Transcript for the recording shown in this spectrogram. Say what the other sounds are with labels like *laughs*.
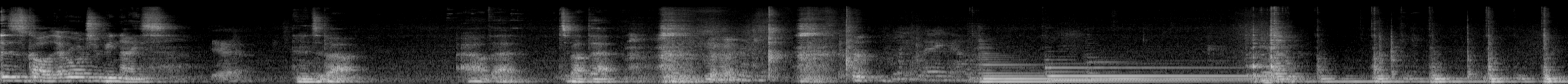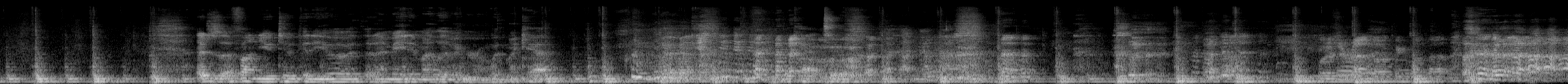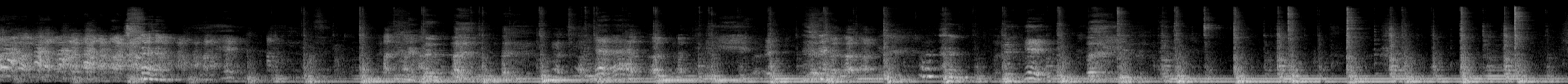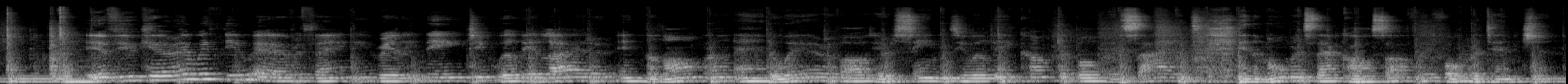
This is called Everyone Should Be Nice. Yeah. And it's about how that, it's about that. There you go. There's a fun YouTube video of it that I made in my living room with my cat. *laughs* the cat too. *laughs* need, you will be lighter in the long run and aware of all your seams. You will be comfortable with silence in the moments that call softly for attention.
